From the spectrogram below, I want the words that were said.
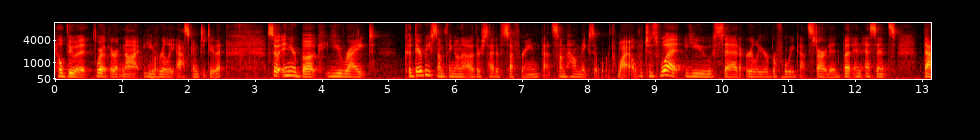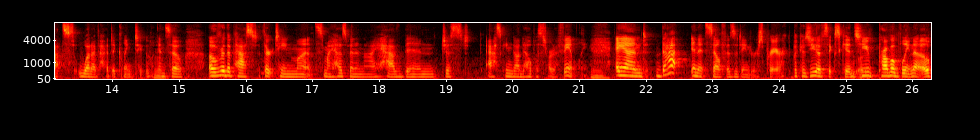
he'll do it whether or not you Right. really ask him to do it. So in your book, you write, could there be something on the other side of suffering that somehow makes it worthwhile? Which is what you said earlier before we got started. But in essence, that's what I've had to cling to. Hmm. And so over the past 13 months, my husband and I have been just asking God to help us start a family. Hmm. And that in itself is a dangerous prayer because you have six kids, you probably know.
